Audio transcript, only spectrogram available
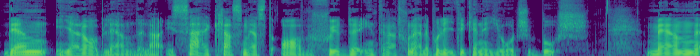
Den i arabländerna i särklass mest avskydde internationella politikern är George Bush. Men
